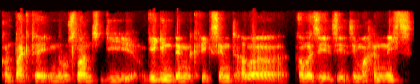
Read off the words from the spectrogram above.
Kontakte in Russland, die gegen den Krieg sind, aber, aber sie, sie, sie machen nichts.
